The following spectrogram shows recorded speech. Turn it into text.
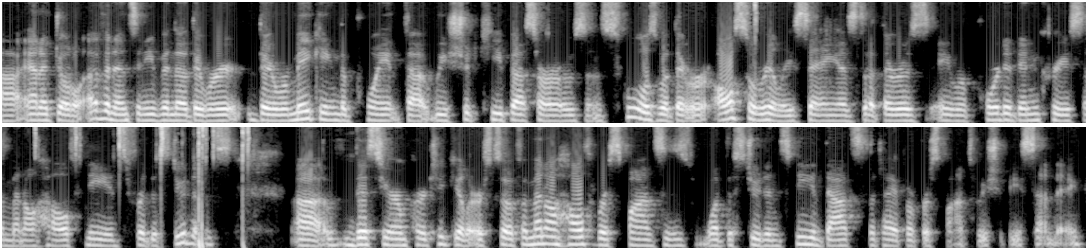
uh, anecdotal evidence. And even though they were they were making the point that we should keep SROs in schools, what they were also really saying is that there is a reported increase in mental health needs for the students uh, this year in particular. So if a mental health response is what the students need, that's the type of response we should be sending.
